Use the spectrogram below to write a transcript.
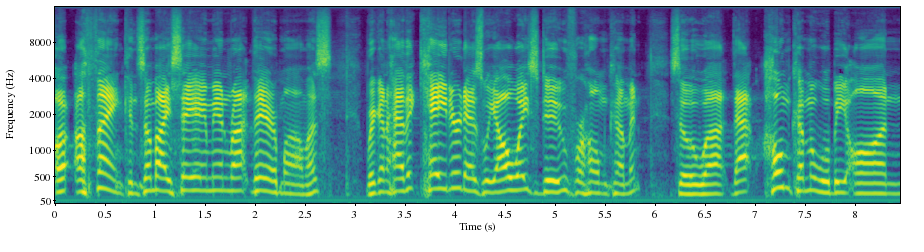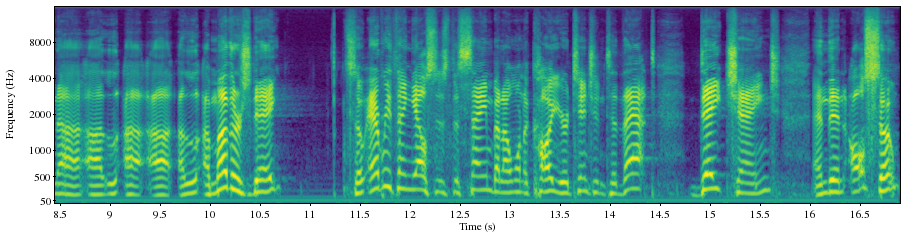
a, a thing. Can somebody say amen right there, mamas? We're going to have it catered as we always do for homecoming. So uh, that homecoming will be on uh, uh, uh Mother's Day. So everything else is the same, but I want to call your attention to that date change. And then also,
